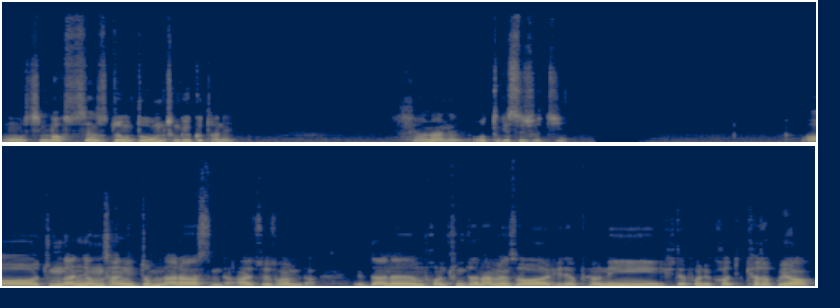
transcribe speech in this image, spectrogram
어, 심박수 센서 쪽은 또 엄청 깨끗하네. 희한하네. 어떻게 쓰셨지? 어, 중간 영상이 좀 날아갔습니다. 아, 죄송합니다. 일단은 폰 충전하면서 휴대폰이, 휴대폰이 커, 켜졌고요.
